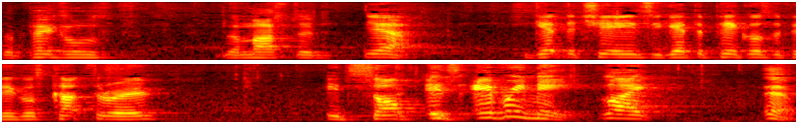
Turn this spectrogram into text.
The pickles, the mustard. Yeah. You get the cheese, you get the pickles, the pickles cut through. It's soft. It's every meat. Like, Yeah.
